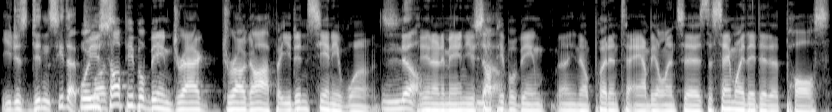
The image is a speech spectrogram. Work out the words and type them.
You just didn't see that. well, you saw people being dragged, drug off, but you didn't see any wounds. No. you know what I mean. You saw No. people being, uh, you know, put into ambulances the same way they did at Pulse.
